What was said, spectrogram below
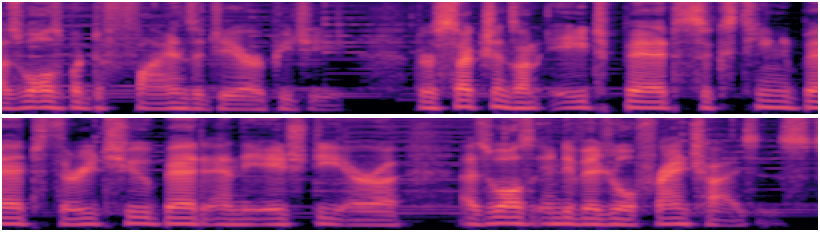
as well as what defines a JRPG. There are sections on 8-bit, 16-bit, 32-bit, and the HD era, as well as individual franchises.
